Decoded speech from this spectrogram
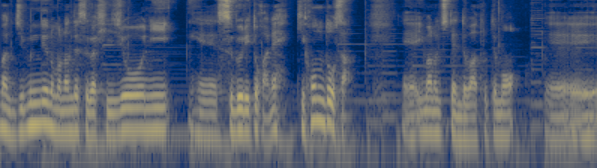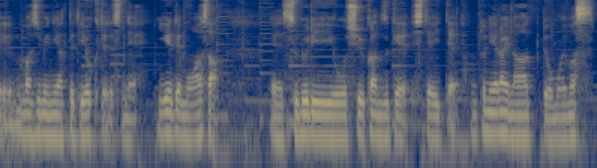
まあ、自分で言うのもなんですが、非常に、えー素振りとかね、基本動作、えー今の時点ではとても、えー真面目にやっててよくてですね、家でも朝、えー素振りを習慣づけしていて、本当に偉いなって思います。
